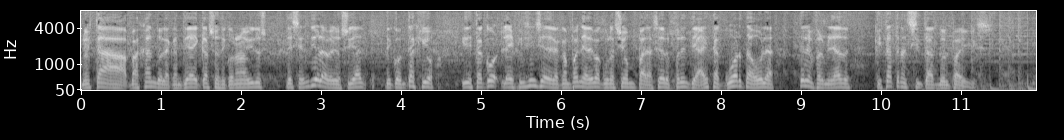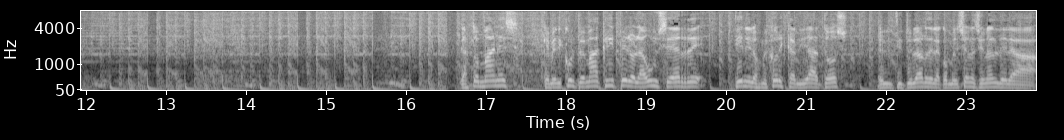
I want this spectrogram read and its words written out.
no está bajando la cantidad de casos de coronavirus, descendió la velocidad de contagio y destacó la eficiencia de la campaña de vacunación para hacer frente a esta cuarta ola de la enfermedad que está transitando el país. Gastón Manes, que me disculpe Macri, pero la UCR tiene los mejores candidatos. El titular de la Convención Nacional de la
